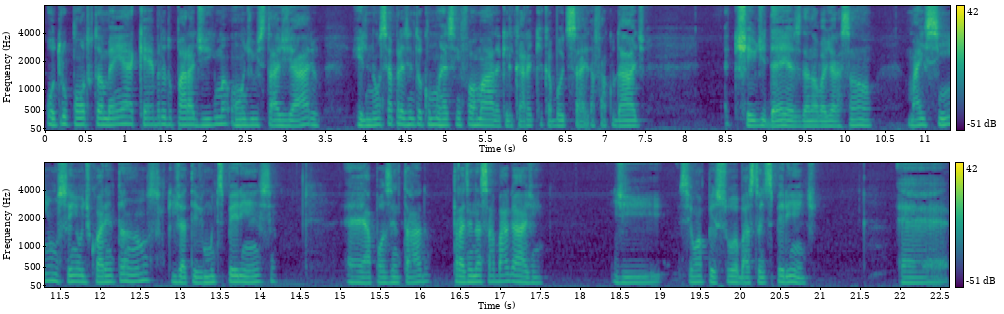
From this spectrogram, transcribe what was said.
Outro ponto também é a quebra do paradigma onde o estagiário ele não se apresenta como um recém-formado, aquele cara que acabou de sair da faculdade, cheio de ideias da nova geração, mas sim um senhor de 40 anos que já teve muita experiência, é, aposentado, trazendo essa bagagem de ser uma pessoa bastante experiente, é,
